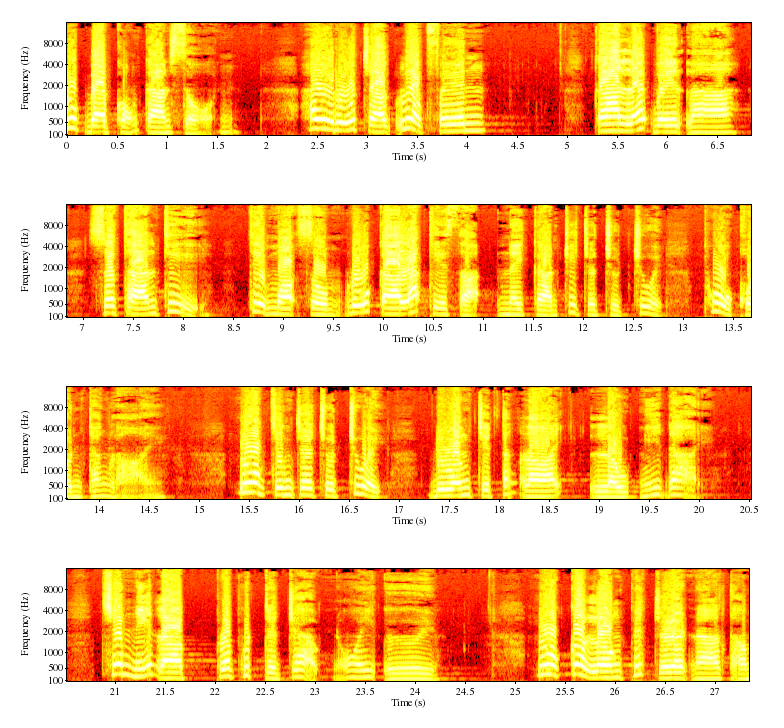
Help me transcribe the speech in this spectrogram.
รูปแบบของการสอน ให้รู้จักเลือกเฟ้น การและเวลา สถานที่ที่เหมาะสมรู้กาลเทศะในการที่จะจุดช่วยผู้คนทั้งหลาย ลูกจึงจะจุดช่วย ดวงจิตทั้งหลายเหล่านี้ได้ เช่นนี้ล่ะพระพุทธเจ้าน้อยเอ่ยลูกก็ลองพิจารณาธรรม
